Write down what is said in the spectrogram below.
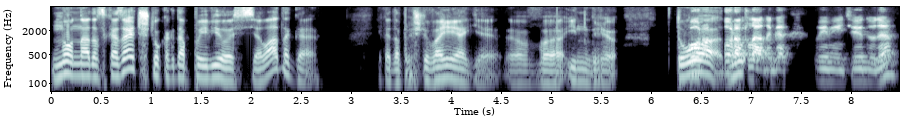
Но надо сказать, что когда появилась Ладога, и когда пришли варяги э, в Ингрию, то... Город, город ну, Ладога вы имеете в виду, да?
